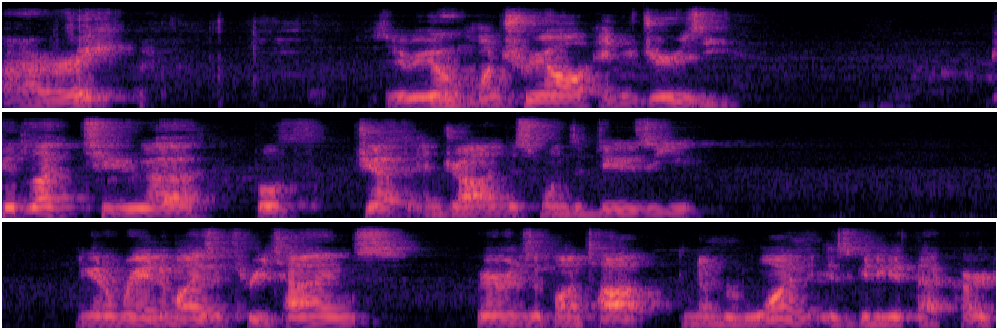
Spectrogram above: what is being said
All right. So there we go. Montreal and New Jersey. Good luck to uh, both Jeff and John. This one's a doozy. I'm going to randomize it three times. Ends up on top, number one, is going to get that card.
